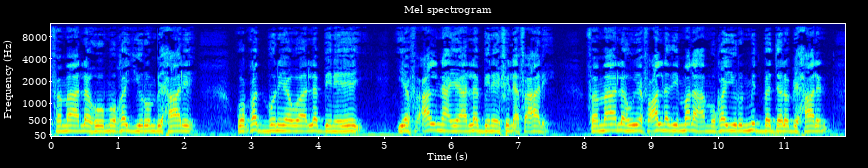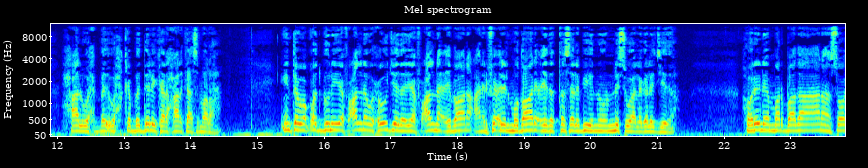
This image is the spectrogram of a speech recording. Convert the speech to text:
famaa lahu mugayiru bxaali waqad buniya waa la bineeyey. Yafcalna ayaa la bineey fi lafcaali famaa lahu yafcalnadii ma laha mugayirun mid bedelo bixaalin. Xaal wax ka bedeli kara xaalkaas ma laha inta waqad buniya yafcalna wuxuu u jeedaa yafcalna cibaara can alficli اlmudaaric ida اtasala bihi nuun niswa lagala jeedaa horena mar badanaan soo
